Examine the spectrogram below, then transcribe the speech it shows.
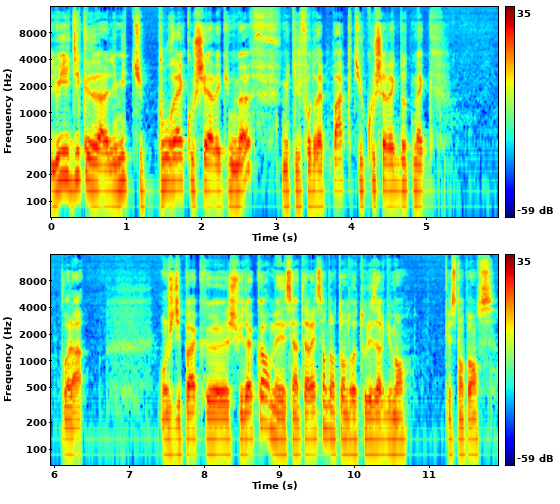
Lui, il dit que à la limite, tu pourrais coucher avec une meuf, mais qu'il faudrait pas que tu couches avec d'autres mecs. Voilà. Bon, je dis pas que je suis d'accord, mais c'est intéressant d'entendre tous les arguments. Qu'est-ce que t'en penses?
